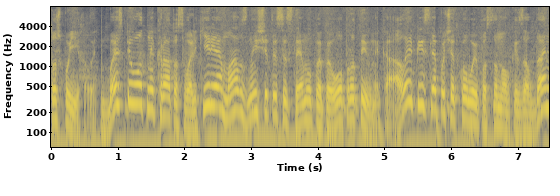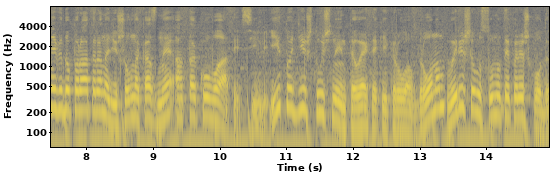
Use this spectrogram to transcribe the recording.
Тож поїхали. Безпілотний Кратос Валькірія мав знищити систему ППО противника, але після початкової постановки завдання від оператора надійшов наказ не атакувати ціль. І тоді штучний інтелект, який керував дроном, вирішив усунути перешкоди,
